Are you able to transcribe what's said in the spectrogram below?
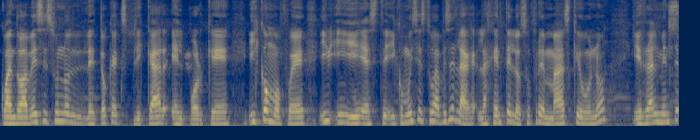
cuando a veces uno le toca explicar el por qué y cómo fue, y, este, y como dices tú, a veces la, gente lo sufre más que uno, y realmente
